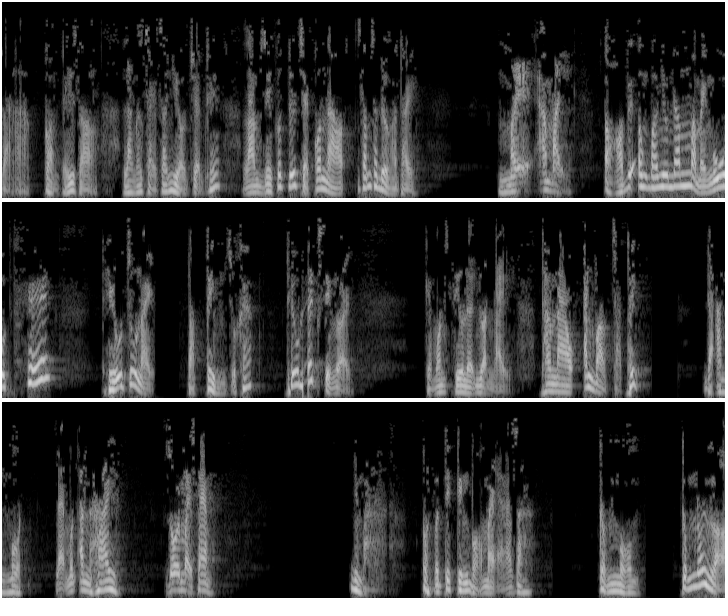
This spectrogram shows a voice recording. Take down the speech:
Dạ, còn tới giờ, làng nó xảy ra nhiều chuyện thế, làm gì có đứa trẻ con nào dám ra đường hả thầy? Mẹ à mày, ở với ông bao nhiêu năm mà mày ngu thế? Thiếu chỗ này, ta tìm chỗ khác, thiếu đích gì người. Cái món siêu lợi nhuận này, thằng nào ăn vào chả thích. Đã ăn một, lại muốn ăn hai. Rồi mày xem. Nhưng mà, còn vẫn tiết kinh bỏ mẹ ra. Cấm mồm, cấm nói gọ.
